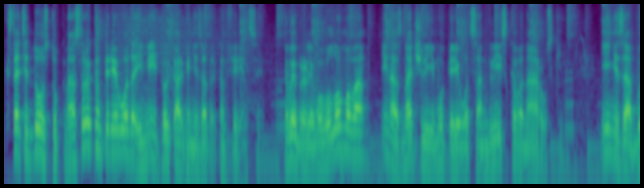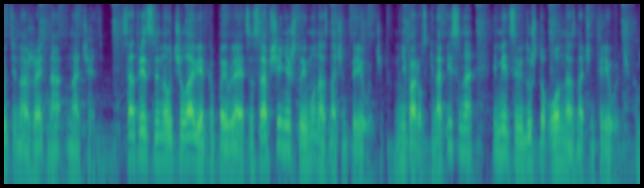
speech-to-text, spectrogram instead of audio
Кстати, доступ к настройкам перевода имеет только организатор конференции. Выбрали Вову Ломова и назначили ему перевод с английского на русский. И не забудьте нажать на «Начать». Соответственно, у человека появляется сообщение, что ему назначен переводчик. Не по-русски написано, имеется в виду, что он назначен переводчиком.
